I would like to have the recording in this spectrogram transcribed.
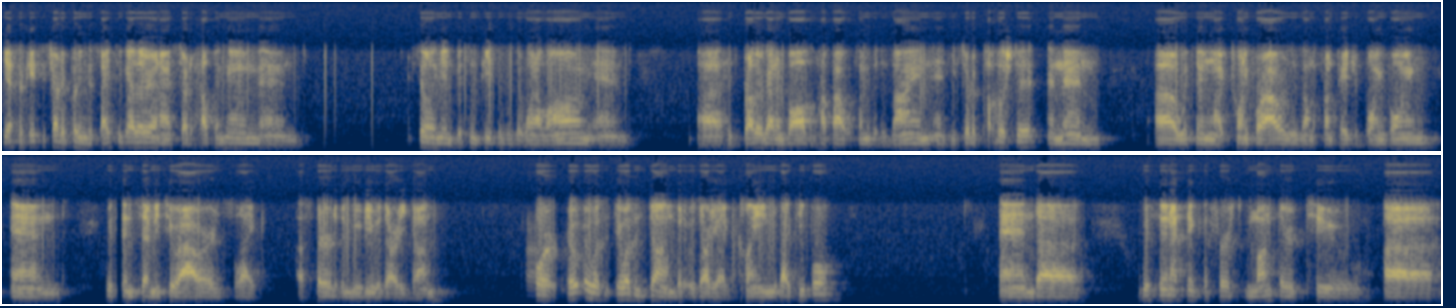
yeah, so Casey started putting the site together, and I started helping him and filling in bits and pieces as it went along. And uh, his brother got involved and helped out with some of the design, and he sort of published it. And then uh, within like 24 hours, it was on the front page of Boing Boing, and within 72 hours, like a third of the movie was already done, or it, it was it wasn't done, but it was already like claimed by people. And uh, within I think the first month or two, uh,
